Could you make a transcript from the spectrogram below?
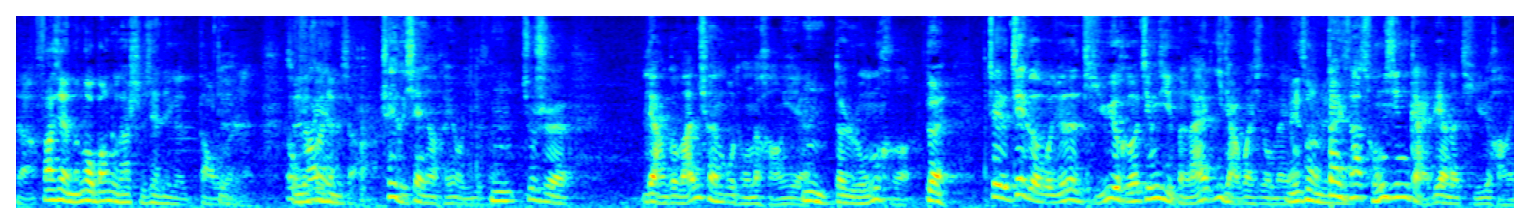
对吧？发现能够帮助他实现这个道路的人，所以他发现了小孩。这个现象很有意思，嗯，就是两个完全不同的行业嗯的融合。对，这个这个，我觉得体育和经济本来一点关系都没有，没错没错但是它重新改变了体育行业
